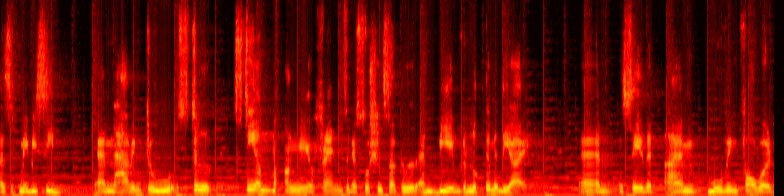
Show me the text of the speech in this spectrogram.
as it may be seen, and having to still stay among your friends in your social circle and be able to look them in the eye and say that I'm moving forward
